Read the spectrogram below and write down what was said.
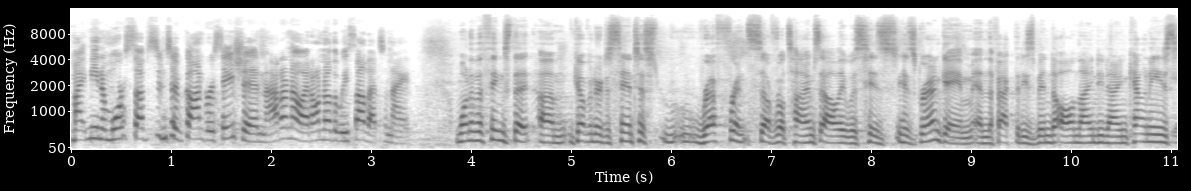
might mean a more substantive conversation. I don't know. I don't know that we saw that tonight. One of the things that um, Governor DeSantis referenced several times, Ali, was his his ground game and the fact that he's been to all 99 counties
